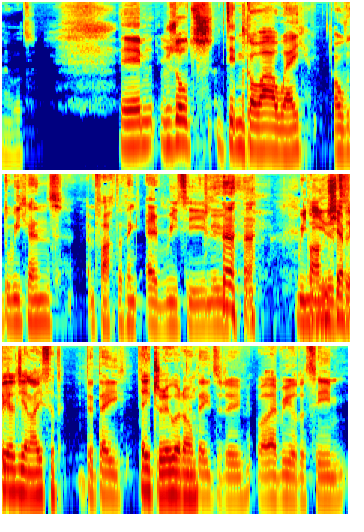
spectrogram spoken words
I would. Um, results didn't go our way over the weekend. In fact, I think every team who we needed Sheffield to, United, did they they drew at home. they to do well. Every other team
